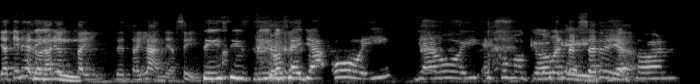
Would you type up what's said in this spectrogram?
Ya tienes el Sí. horario de, de Tailandia, sí. Sí, sí, sí. O sea, ya hoy, ya hoy es como que, Como el tercer día. ya son,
